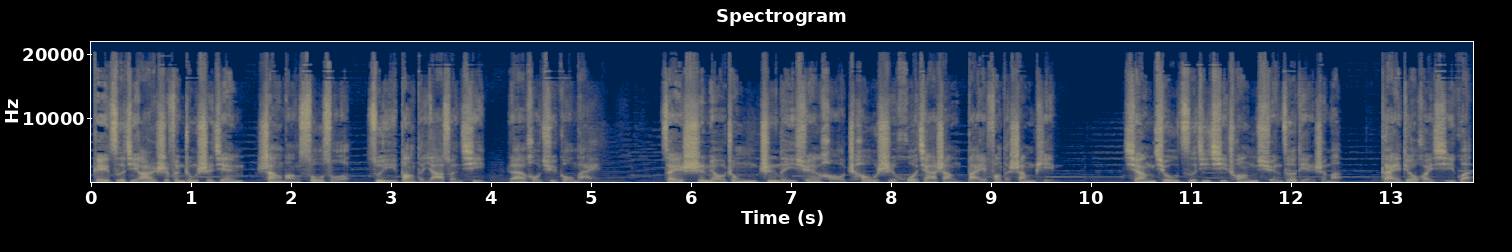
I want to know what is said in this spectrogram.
给自己二十分钟时间上网搜索最棒的压蒜器，然后去购买。在十秒钟之内选好超市货架上摆放的商品。强求自己起床选择点什么，改掉坏习惯，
